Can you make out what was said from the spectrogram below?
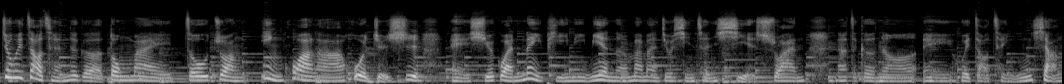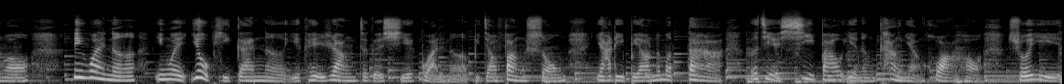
就会造成那个动脉粥状硬化啦，或者是诶血管内皮里面呢慢慢就形成血栓，那这个呢诶会造成影响哦。另外呢，因为柚皮苷呢也可以让这个血管呢比较放松，压力不要那么大，而且细胞也能抗氧化哈，所以。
